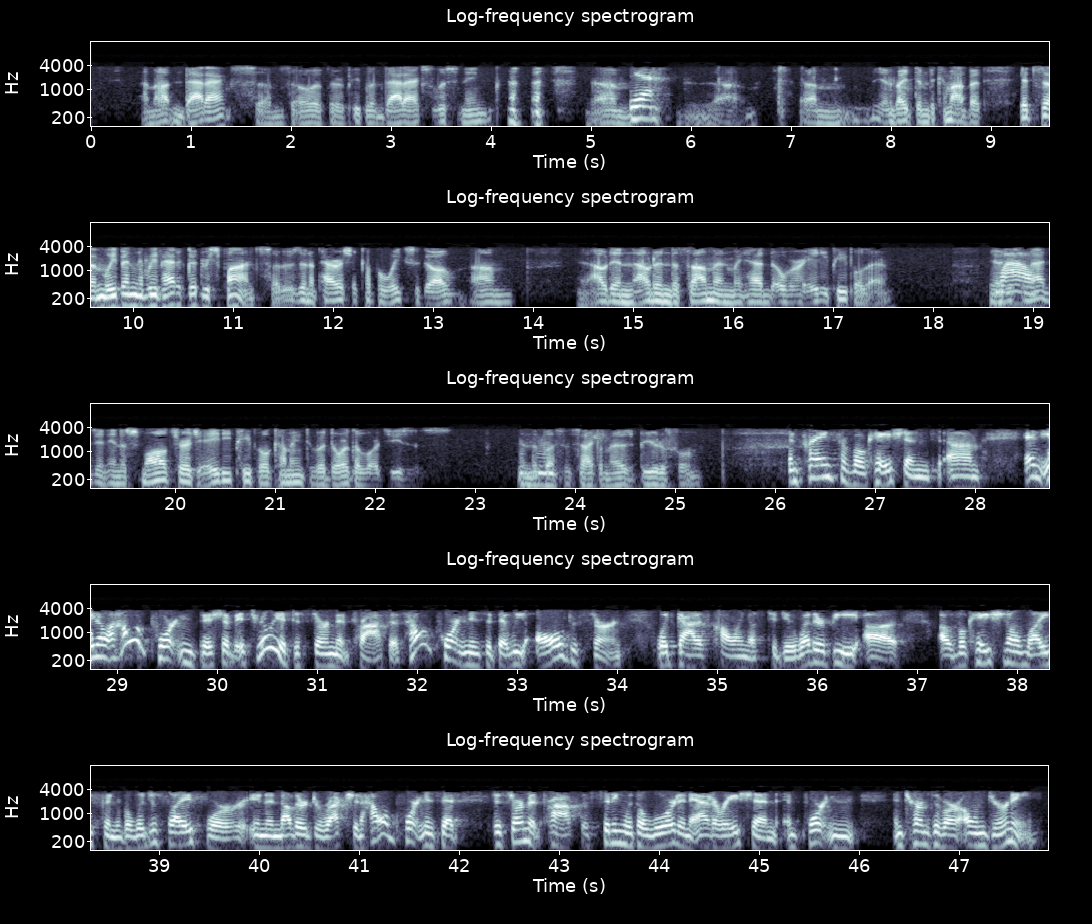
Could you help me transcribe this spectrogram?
I'm out in Bad Axe, um, so if there are people in Bad Axe listening, um, yeah, um, um, invite them to come out. But it's um, we've been we've had a good response. I was in a parish a couple of weeks ago, um, out in out in the Thumb, and we had over 80 people there. You know, wow! Just imagine in a small church, 80 people coming to adore the Lord Jesus in mm-hmm. the Blessed Sacrament is beautiful. And praying for vocations. Um, and you know how important, Bishop? It's really a discernment process. How important is it that we all discern? What God is calling us to do, whether it be a, a vocational life and religious life or in another direction. How important is that discernment process, sitting with the Lord in adoration, important in terms of our own journey?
